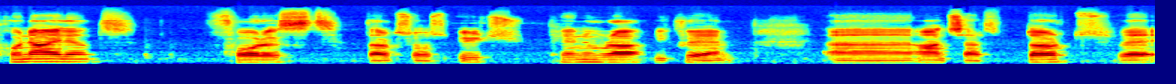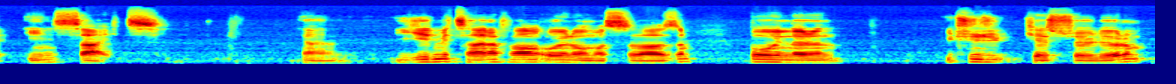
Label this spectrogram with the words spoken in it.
Pony Island. Forest. Dark Souls 3, Penumbra Requiem, e, Uncharted 4 ve Insight. Yani 20 tane falan oyun olması lazım. Bu oyunların üçüncü kez söylüyorum.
